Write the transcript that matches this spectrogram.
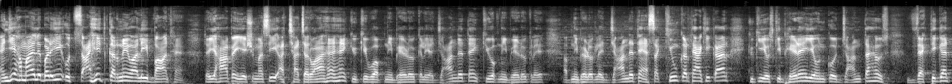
एंड ये हमारे लिए बड़ी ही उत्साहित करने वाली बात है। तो यहाँ पे यीशु मसीह अच्छा चरवाहे हैं क्योंकि वो अपनी भेड़ों के लिए जान देते हैं। क्यों अपनी भेड़ों के लिए, अपनी भेड़ों के लिए जान देते हैं? ऐसा क्यों करते हैं आखिरकार? क्योंकि ये उसकी भेड़ें, ये उनको जानता है, उस व्यक्तिगत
